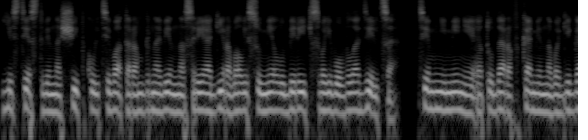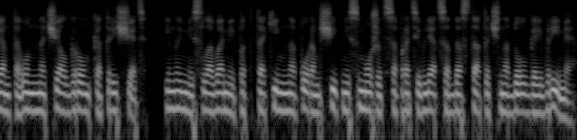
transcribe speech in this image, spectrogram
Естественно щит культиватора мгновенно среагировал и сумел уберечь своего владельца. Тем не менее от ударов каменного гиганта он начал громко трещать. Иными словами под таким напором щит не сможет сопротивляться достаточно долгое время.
